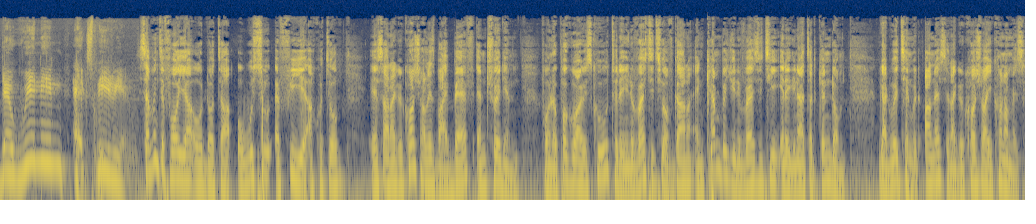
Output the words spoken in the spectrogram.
the winning experience. 74 year old daughter Owusu Afriyie Akoto is an agriculturalist by birth and training from the Opoku Ware School to the University of Ghana and Cambridge University in the United Kingdom, graduating with honors in agricultural economics.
